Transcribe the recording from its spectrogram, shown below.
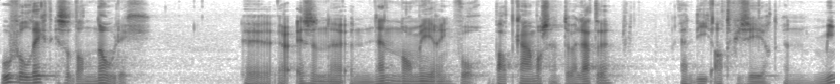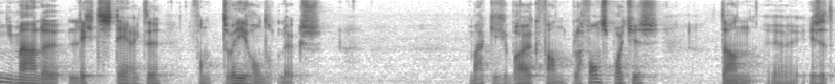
Hoeveel licht is er dan nodig? Uh, er is een, uh, een NEN-normering voor badkamers en toiletten. En die adviseert een minimale lichtsterkte van 200 lux. Maak je gebruik van plafondspotjes, dan uh, is het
